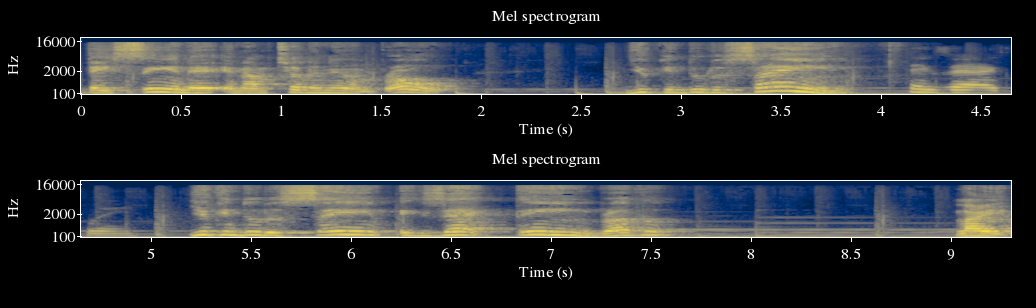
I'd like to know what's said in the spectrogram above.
they seeing it, and I'm telling them, bro, you can do the same. Exactly. You can do the same exact thing, brother. Like,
